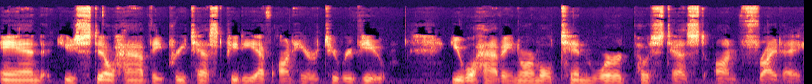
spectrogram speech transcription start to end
And you still have the pretest PDF on here to review. You will have a normal 10 word post test on Friday.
